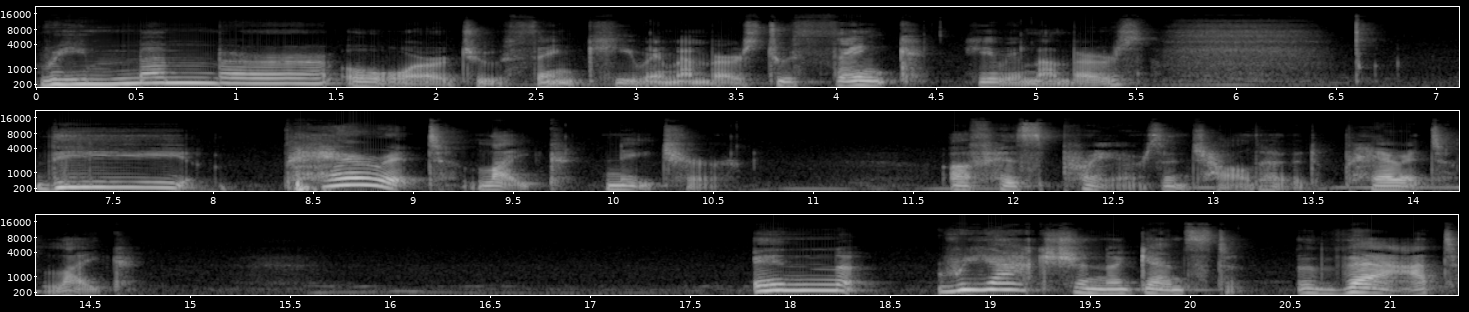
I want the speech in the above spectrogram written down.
remember or to think he remembers, to think he remembers, the parrot like nature of his prayers in childhood. Parrot like. In reaction against that,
